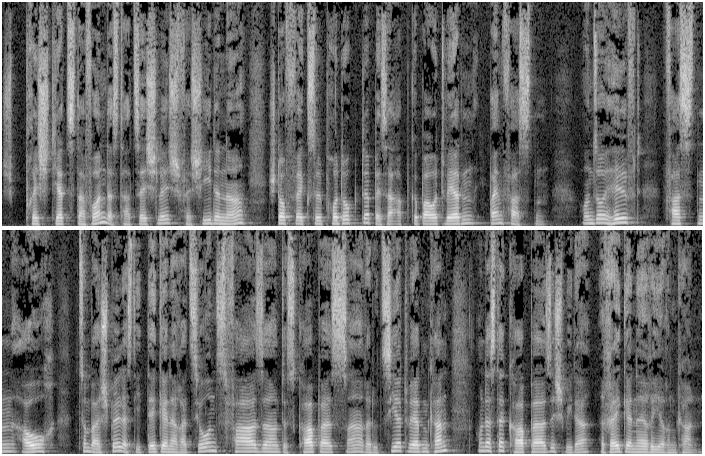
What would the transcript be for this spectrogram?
spricht jetzt davon, dass tatsächlich verschiedene Stoffwechselprodukte besser abgebaut werden beim Fasten. Und so hilft Fasten auch zum Beispiel, dass die Degenerationsphase des Körpers äh, reduziert werden kann und dass der Körper sich wieder regenerieren kann.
